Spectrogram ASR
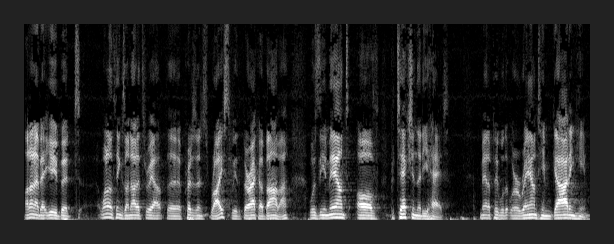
I don't know about you, but one of the things I noted throughout the president's race with Barack Obama was the amount of protection that he had, the amount of people that were around him guarding him.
